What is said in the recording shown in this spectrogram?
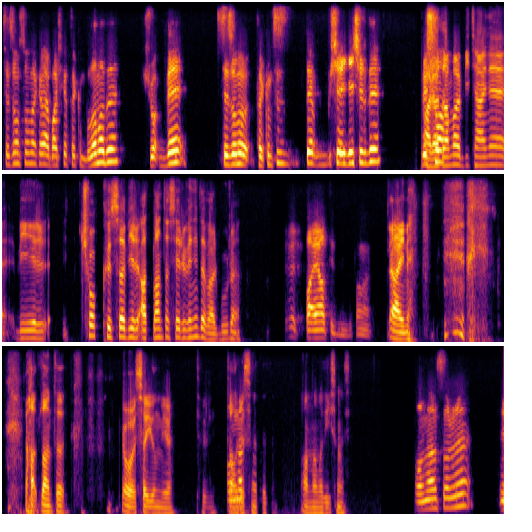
Sezon sonuna kadar başka takım bulamadı. Şu ve sezonu takımsız de şey geçirdi. Ve Arada şu an... ama bir tane bir çok kısa bir Atlanta serüveni de var Buğra. Evet buyout edildi falan. Aynen. Atlanta. O sayılmıyor. Tabii. Dalgasına Ondan... dedim. Anlamadıysanız. Ondan sonra e,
